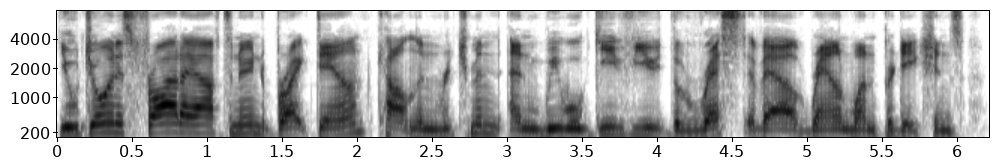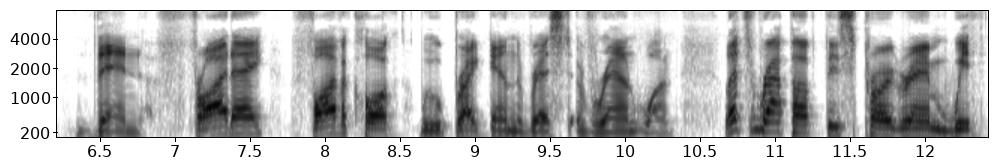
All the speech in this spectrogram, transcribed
you'll join us Friday afternoon to break down Carlton and Richmond, and we will give you the rest of our round one predictions then. Friday, 5 o'clock, we will break down the rest of round one. Let's wrap up this program with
